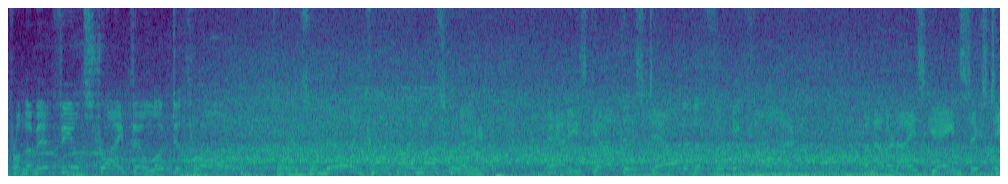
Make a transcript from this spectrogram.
From the midfield stripe, they'll look to throw. Towards the middle and caught by Musgrave. And he's got this down to the 35. Another nice gain, 16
